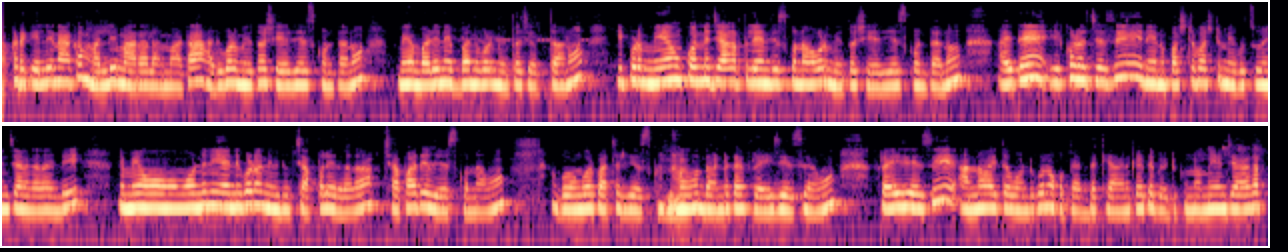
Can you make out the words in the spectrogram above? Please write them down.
అక్కడికి వెళ్ళినాక మళ్ళీ మారాలన్నమాట. అది కూడా మీతో షేర్ చేసుకుంటాను. మేము పడిన ఇబ్బంది కూడా మీతో చెప్తాను. ఇప్పుడు మేము కొన్ని జాగ్రత్తలు ఏం తీసుకున్నామో కూడా మీతో షేర్ చేసుకుంటాను. అయితే ఇక్కడ వచ్చేసి నేను ఫస్ట్ ఫస్ట్ మీకు చూపించాను కదండి. మేము వండిని ఇవన్నీ కూడా నేను మీకు చెప్పలేదు కదా. చపాతీలు చేసుకున్నాము గోంగూర పచ్చడి చేసుకున్నాము దండకాయ ఫ్రై చేసాము. ఫ్రై చేసి అన్నం అయితే వండుకొని ఒక పెద్ద క్యాన్కి అయితే పెట్టుకున్నాం. మేము జాగ్రత్త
